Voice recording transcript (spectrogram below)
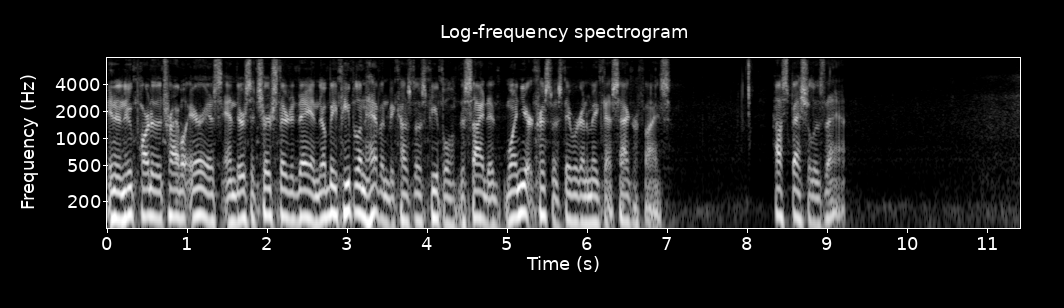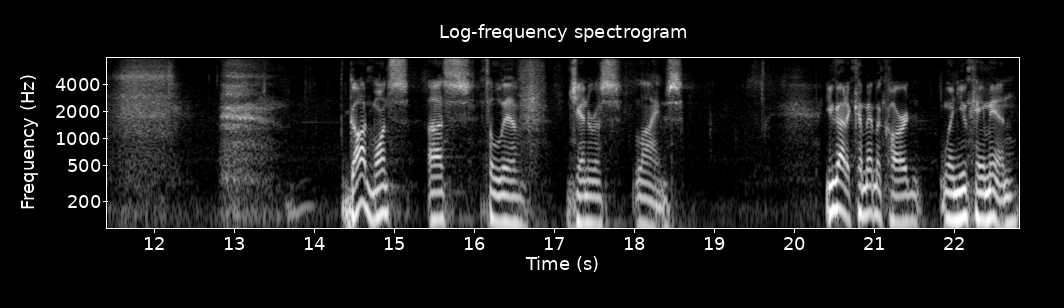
in a new part of the tribal areas. And there's a church there today. And there'll be people in heaven because those people decided one year at Christmas they were going to make that sacrifice. How special is that? God wants us to live generous lives. You got a commitment card when you came in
